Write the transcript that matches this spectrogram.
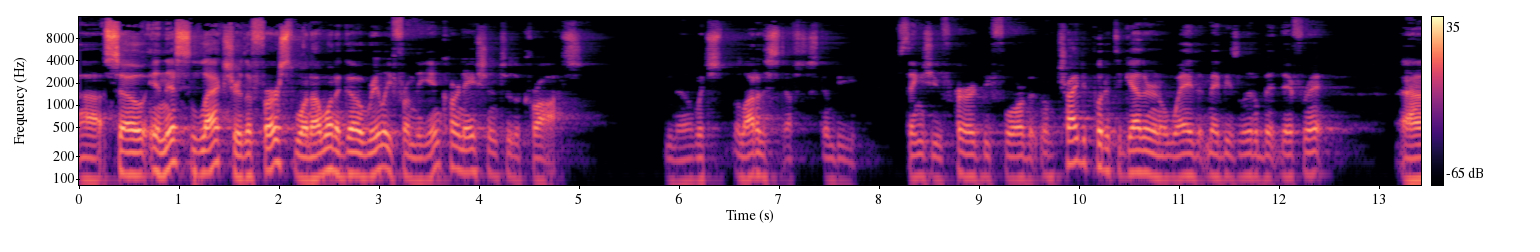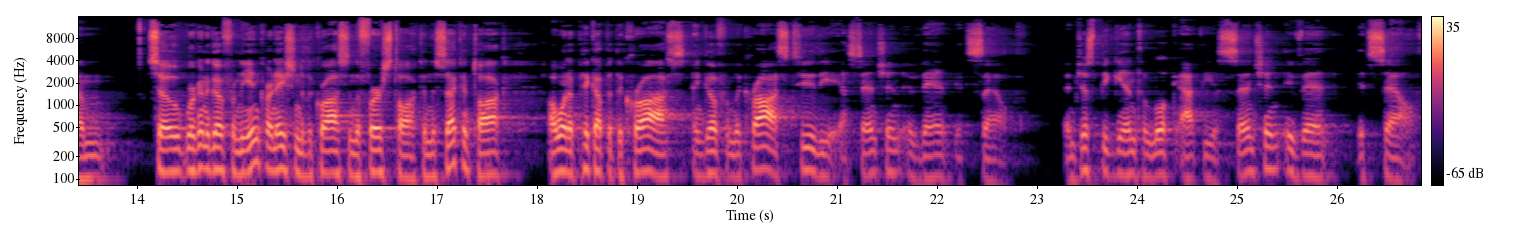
Uh, so, in this lecture, the first one, I want to go really from the incarnation to the cross you know, which a lot of this stuff is going to be things you've heard before, but I'm trying to put it together in a way that maybe is a little bit different. Um, so we're going to go from the incarnation to the cross in the first talk. In the second talk, I want to pick up at the cross and go from the cross to the ascension event itself and just begin to look at the ascension event itself.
